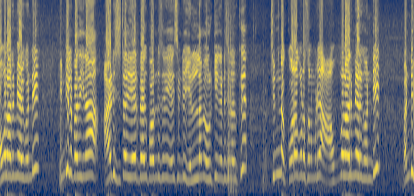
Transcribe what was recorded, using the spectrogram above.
அவ்வளோ அருமையாக இருக்கு வண்டி. இண்டியில் பார்த்தீங்கன்னா audio system air bag power சரி ஏசி வண்டி எல்லாமே ஒர்க்கிங் கண்டிஷனில் இருக்குது சின்ன குறை கூட சொல்ல முடியாது. அவ்வளோ அருமையாக இருக்குது வண்டி. வண்டி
